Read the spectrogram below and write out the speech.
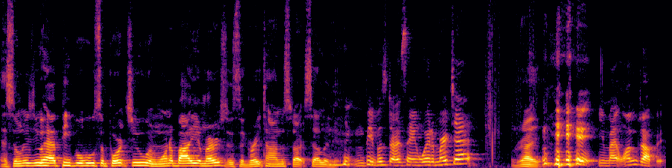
As soon as you have people who support you and want to buy your merch, it's a great time to start selling it. When people start saying where the merch at, Right. you might want to drop it.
